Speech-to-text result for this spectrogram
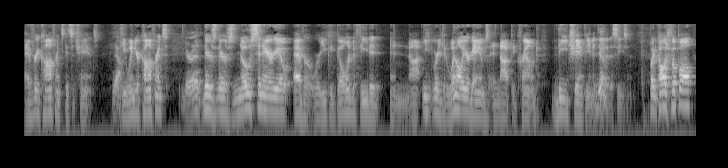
Every conference gets a chance. Yeah. If you win your conference, you're in. there's there's no scenario ever where you could go undefeated and not where you could win all your games and not be crowned the champion at the Yeah. end of the season. But in college football,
